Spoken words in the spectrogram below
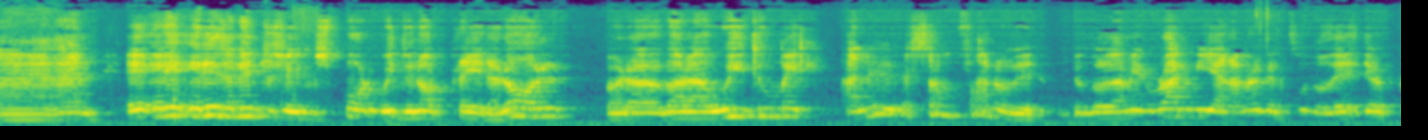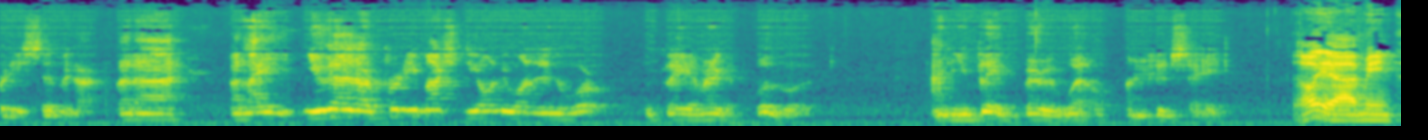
and it, it, it is an interesting sport. We do not play it at all, but uh, but uh, we do make a little, some fun of it because I mean rugby and American football they they're pretty similar, but uh, but like you guys are pretty much the only ones in the world who play American football, and you play very well, I should say. Oh yeah, I mean.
